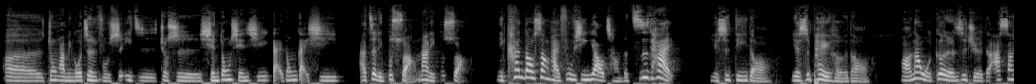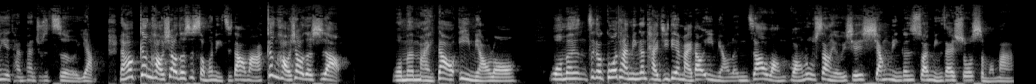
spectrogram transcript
呃，中华民国政府是一直就是嫌东嫌西，改东改西啊，这里不爽，那里不爽。你看到上海复星药厂的姿态也是低的哦，也是配合的哦。好，那我个人是觉得啊，商业谈判就是这样。然后更好笑的是什么，你知道吗？更好笑的是啊，我们买到疫苗喽。我们这个郭台铭跟台积电买到疫苗了，你知道网网络上有一些乡民跟酸民在说什么吗？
